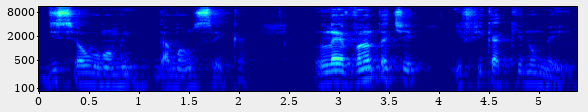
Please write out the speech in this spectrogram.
disse ao homem da mão seca: Levanta-te e fica aqui no meio.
